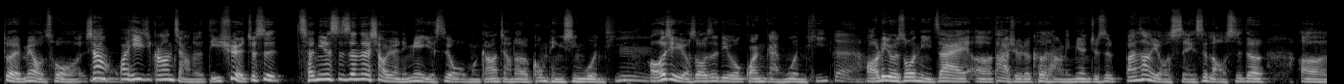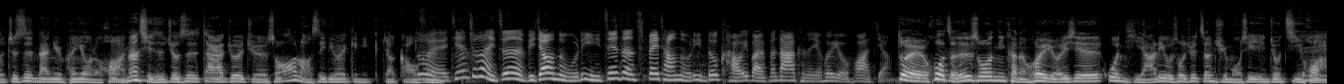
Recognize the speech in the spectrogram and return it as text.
对，没有错。像 YT 刚刚讲的，的确就是。成年师生在校园里面也是有我们刚刚讲到的公平性问题，嗯，而且有时候是例如观感问题，对，哦，例如说你在呃大学的课堂里面，就是班上有谁是老师的呃就是男女朋友的话，那其实就是大家就会觉得说，哦，老师一定会给你比较高分。对，今天就算你真的比较努力，你今天真的是非常努力，你都考一百分，大家可能也会有话讲。对，或者是说你可能会有一些问题啊，例如说去争取某些研究计划，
